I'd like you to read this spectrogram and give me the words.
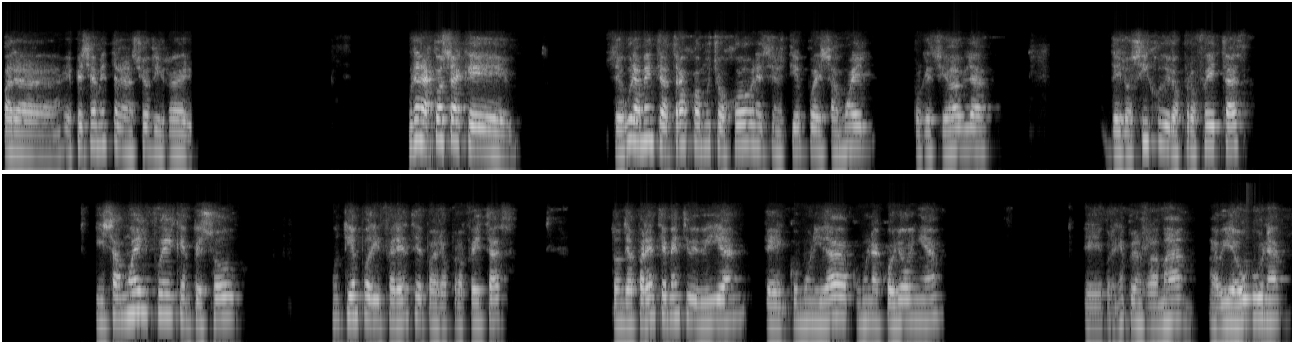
para especialmente la nación de Israel. Una de las cosas que seguramente atrajo a muchos jóvenes en el tiempo de Samuel, porque se habla de los hijos de los profetas, y Samuel fue el que empezó un tiempo diferente para los profetas, donde aparentemente vivían en comunidad, como una colonia. Eh, por ejemplo, en Ramá había una.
